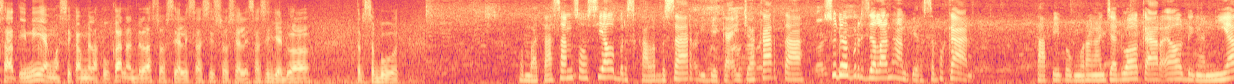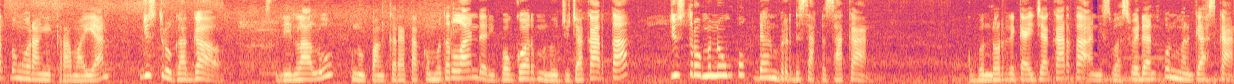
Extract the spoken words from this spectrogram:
saat ini yang masih kami lakukan adalah sosialisasi-sosialisasi jadwal tersebut. Pembatasan sosial berskala besar di DKI Jakarta sudah berjalan hampir sepekan. Tapi pengurangan jadwal KRL dengan niat mengurangi keramaian justru gagal. Senin lalu, penumpang kereta komuter lain dari Bogor menuju Jakarta justru menumpuk dan berdesak-desakan. Gubernur DKI Jakarta Anies Baswedan pun menegaskan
